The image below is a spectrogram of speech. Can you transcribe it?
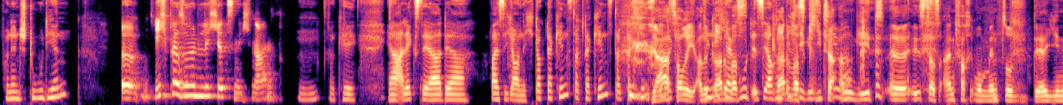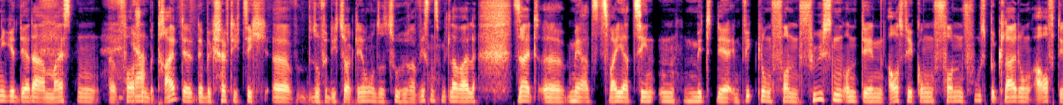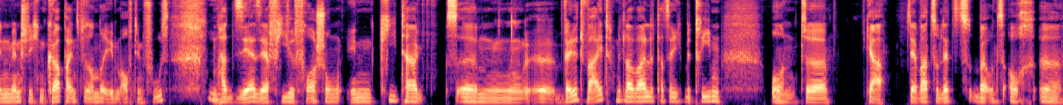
Von den Studien? Ähm, ich persönlich jetzt nicht, nein. Hm, okay. Ja, Alex, der, der weiß ich auch nicht. Dr. Kinz, Dr. Kinz, Dr. Kinz. Ja, Dr. sorry, also gerade ja was, gut, ja gerade was Kita Thema. angeht, äh, ist das einfach im Moment so derjenige, der da am meisten äh, Forschung ja. betreibt. Der, der beschäftigt sich, äh, so für dich zur Erklärung, unsere Zuhörer wissen es mittlerweile, seit äh, mehr als zwei Jahrzehnten mit der Entwicklung von Füßen und den Auswirkungen von Fußbekleidung auf den menschlichen Körper, insbesondere eben auf den Fuß. Mhm. Und hat sehr, sehr viel Forschung in Kita ähm, äh, weltweit mittlerweile tatsächlich betrieben. Und äh, ja, der war zuletzt bei uns auch äh,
